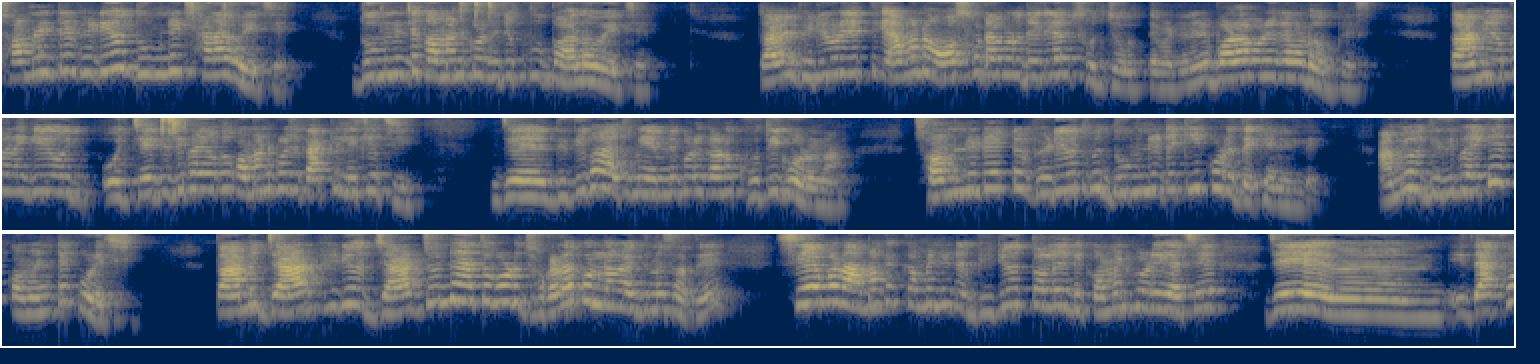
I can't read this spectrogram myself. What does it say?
ছ মিনিটের ভিডিও দু মিনিট ছাড়া হয়েছে। দু মিনিটে কমেন্ট করে দিয়েছে খুব ভালো হয়েছে। তো আমি ভিডিওটা দেখতে এমন অসটা আমরা দেখলাম, সহ্য করতে পারি না। বরাবরই আমার অভ্যেস। তো আমি ওখানে গিয়ে ওই যে দিদিভাই ওকে কমেন্ট করেছে, তাকে লিখেছি যে, দিদিভাই, তুমি এমনি করে কারও ক্ষতি করো না। ছ মিনিটের একটা ভিডিও তুমি দু মিনিটে কি করে দেখে নিলে? আমি ওই দিদিভাইকে কমেন্টটা করেছি। তো আমি যার ভিডিও যার জন্য এত বড় ঝগড়া করলাম একজনের সাথে, সে আবার আমাকে কমেন্ট ভিডিওর তলে কমেন্ট করে গেছে যে দেখো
